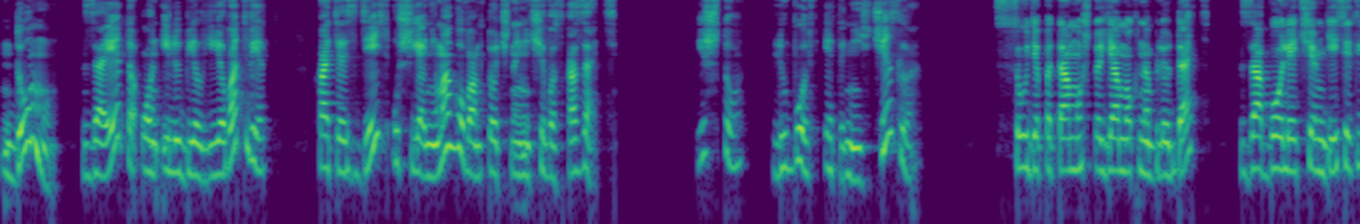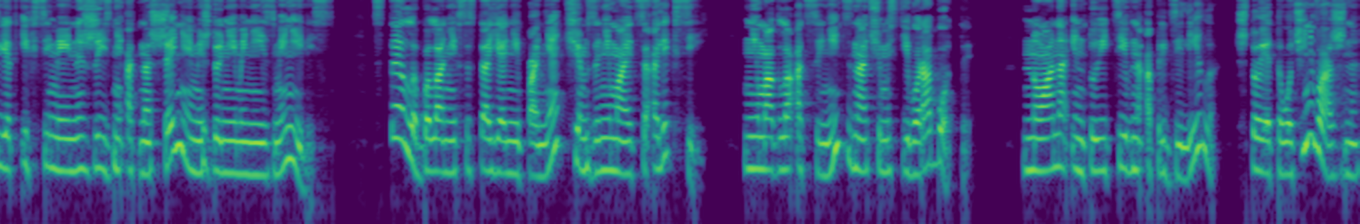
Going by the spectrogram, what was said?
Думаю, за это он и любил ее в ответ, хотя здесь уж я не могу вам точно ничего сказать. И что, любовь это не исчезла? Судя по тому, что я мог наблюдать, за более чем 10 лет их семейной жизни отношения между ними не изменились. Стелла была не в состоянии понять, чем занимается Алексей, не могла оценить значимость его работы. Но она интуитивно определила, что это очень важно,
